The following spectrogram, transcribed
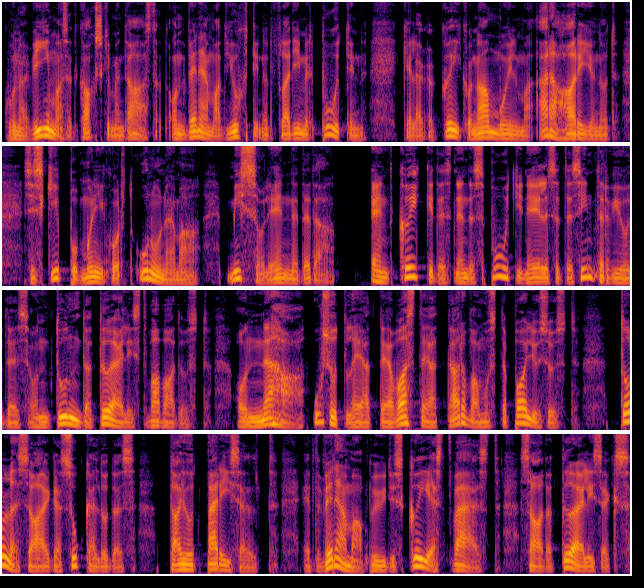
kuna viimased kakskümmend aastat on Venemaad juhtinud Vladimir Putin, kellega kõik on ammuilma ära harjunud, siis kipub mõnikord ununema, mis oli enne teda ent kõikides nendes Putini-eelsetes intervjuudes on tunda tõelist vabadust, on näha usutlejate ja vastajate arvamuste paljusust. tollesse aega sukeldudes tajud päriselt, et Venemaa püüdis kõigest väest saada tõeliseks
